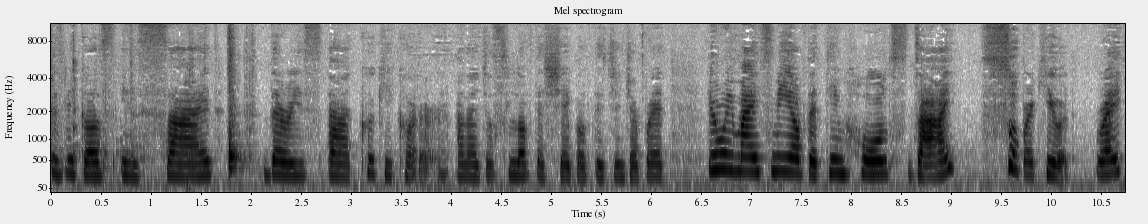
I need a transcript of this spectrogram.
is because inside there is a cookie cutter and I just love the shape of this gingerbread it reminds me of the Tim Holtz die super cute right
